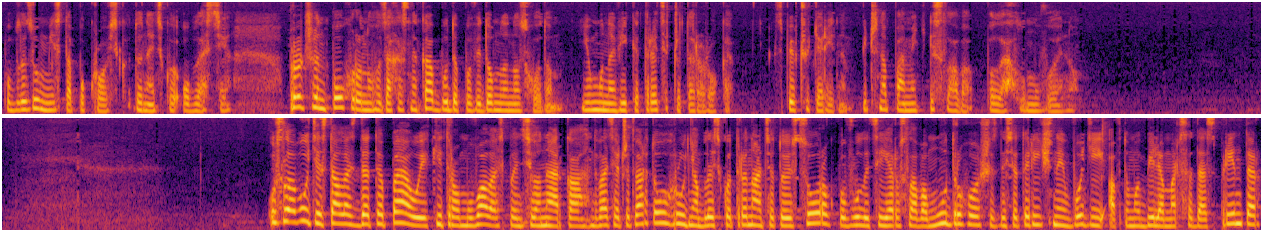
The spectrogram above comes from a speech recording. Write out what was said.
поблизу міста Покровськ Донецької області. Про чин похорону захисника буде повідомлено згодом. Йому навіки 34 роки. Співчуття рідним, вічна пам'ять і слава полеглому воїну. У Славуті сталася ДТП, у якій травмувалась пенсіонерка. 24 грудня близько 13.40 по вулиці Ярослава Мудрого 60-річний водій автомобіля Мерседес Спрінтер,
